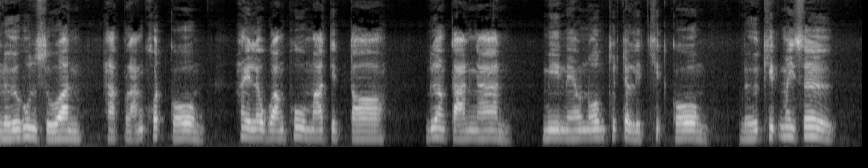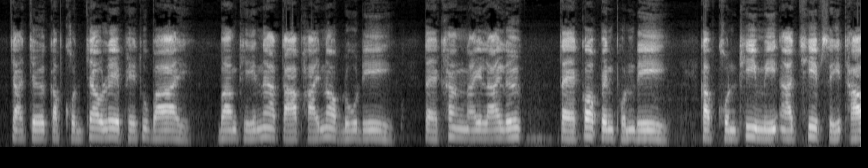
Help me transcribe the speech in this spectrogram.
หรือหุ้นส่วน หักหลังคดโกง ให้ระวังผู้มาติดต่อ เรื่องการงาน มีแนวโน้มทุจริตคิดโกง หรือคิดไม่ซื่อ จะเจอกับคนเจ้าเล่ห์เพทุบาย บางทีหน้าตาภายนอกดูดี แต่ข้างในร้ายลึก แต่ก็เป็นผลดี กับคนที่มีอาชีพสีเทา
